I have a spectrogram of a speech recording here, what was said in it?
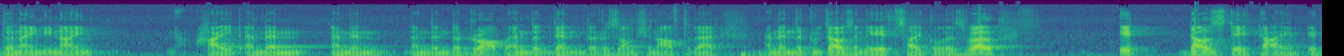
the 99 height and then and then and then the drop and the, then the resumption after that and then the 2008 cycle as well it does take time. It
